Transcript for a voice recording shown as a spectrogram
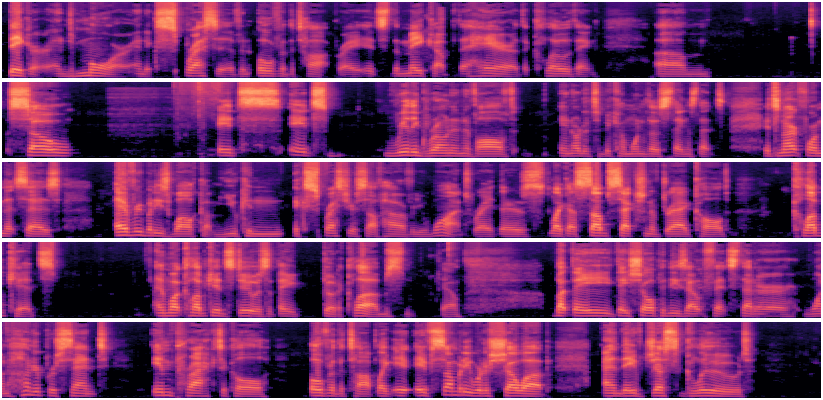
bigger and more and expressive and over the top right? It's the makeup the hair the clothing. Um so it's it's really grown and evolved in order to become one of those things that's it's an art form that says everybody's welcome. You can express yourself however you want right? There's like a subsection of drag called club kids. And what club kids do is that they go to clubs you know but they they show up in these outfits that are 100% impractical over the top. Like if, if somebody were to show up and they've just glued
